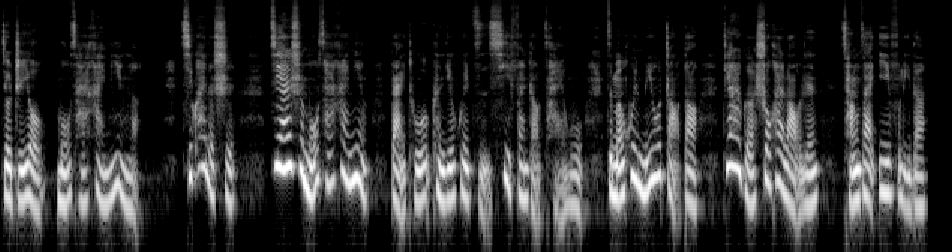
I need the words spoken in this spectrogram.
就只有谋财害命了。奇怪的是，既然是谋财害命，歹徒肯定会仔细翻找财物，怎么会没有找到第二个受害老人藏在衣服里的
